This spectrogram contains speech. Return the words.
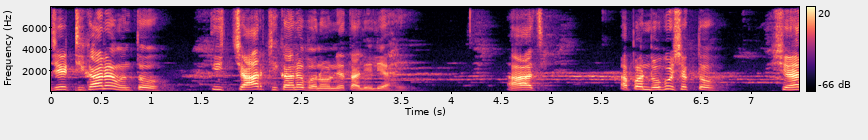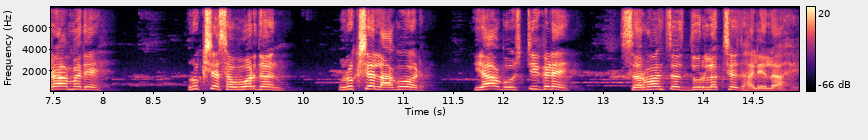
जे ठिकाणं म्हणतो ती चार ठिकाणं बनवण्यात आलेली आहे. आज आपण बघू शकतो शहरामध्ये वृक्ष संवर्धन वृक्ष लागवड या गोष्टीकडे सर्वांचंच दुर्लक्ष झालेलं आहे.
